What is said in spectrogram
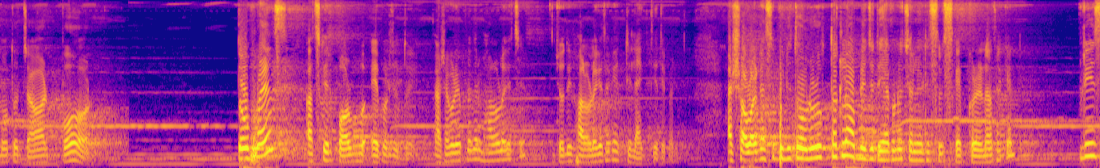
মতো যাওয়ার পর। তো ফ্রেন্ডস আজকের পর্ব এ পর্যন্তই। আশা করি আপনাদের ভালো লেগেছে। যদি ভালো লেগে থাকে, একটি লাইক দিয়ে দেবেন। আর সবার কাছে বিনীত অনুরোধ থাকলেও আপনি যদি এখনও চ্যানেলটি সাবস্ক্রাইব করে না থাকেন প্লিজ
